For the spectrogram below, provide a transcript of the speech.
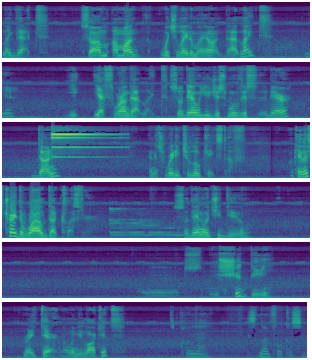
like that. So I'm, I'm on, which light am I on? That light? Yeah. Y yes, we're on that light. So then you just move this there, done, and it's ready to locate stuff. Okay, let's try the wild duck cluster. So then what you do, it should be right there. Now let me lock it. Hold on, it's not focusing.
